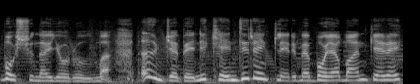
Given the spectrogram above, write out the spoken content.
Boşuna yorulma. Önce beni kendi renklerime boyaman gerek.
